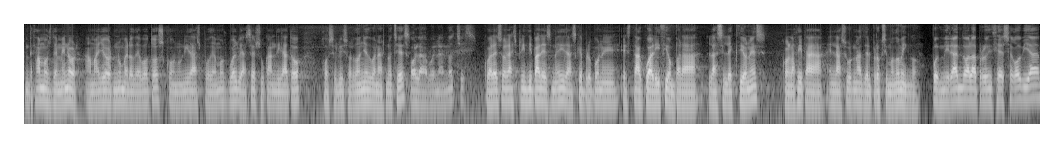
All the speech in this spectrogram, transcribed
Empezamos de menor a mayor número de votos con Unidas Podemos. Vuelve a ser su candidato José Luis Ordóñez. Buenas noches. Hola, buenas noches. ¿Cuáles son las principales medidas que propone esta coalición para las elecciones con la cita en las urnas del próximo domingo? Pues mirando a la provincia de Segovia,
